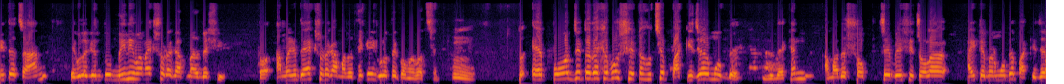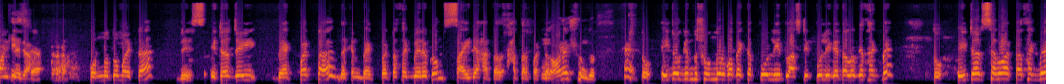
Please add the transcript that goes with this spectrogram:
নিতে চান এগুলো কিন্তু মিনিমাম একশো টাকা আপনার বেশি। তো আমরা কিন্তু একশো টাকা আমাদের থেকে এগুলোতে কমে পাচ্ছেন। তো এরপর যেটা দেখাবো সেটা হচ্ছে পাকিজার মধ্যে। দেখেন আমাদের সবচেয়ে বেশি চলা আইটেমের মধ্যে পাকিজার পাকিজা। অন্যতম একটা ড্রেস এটার যেই ব্যাক পার্টটা দেখেন ব্যাক পার্টটা থাকবে এরকম সাইডে হাতা হাতার পার্টটা অনেক সুন্দর। হ্যাঁ তো এটাও কিন্তু সুন্দরভাবে একটা পলি প্লাস্টিক পলি ক্যাটালগে থাকবে। তো এটার সালোয়ারটা থাকবে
